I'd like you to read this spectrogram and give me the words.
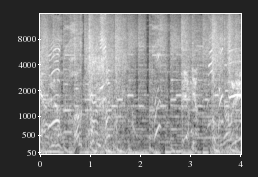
やるの。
